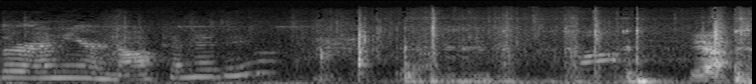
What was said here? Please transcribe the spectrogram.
there any you're not gonna do? yeah as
